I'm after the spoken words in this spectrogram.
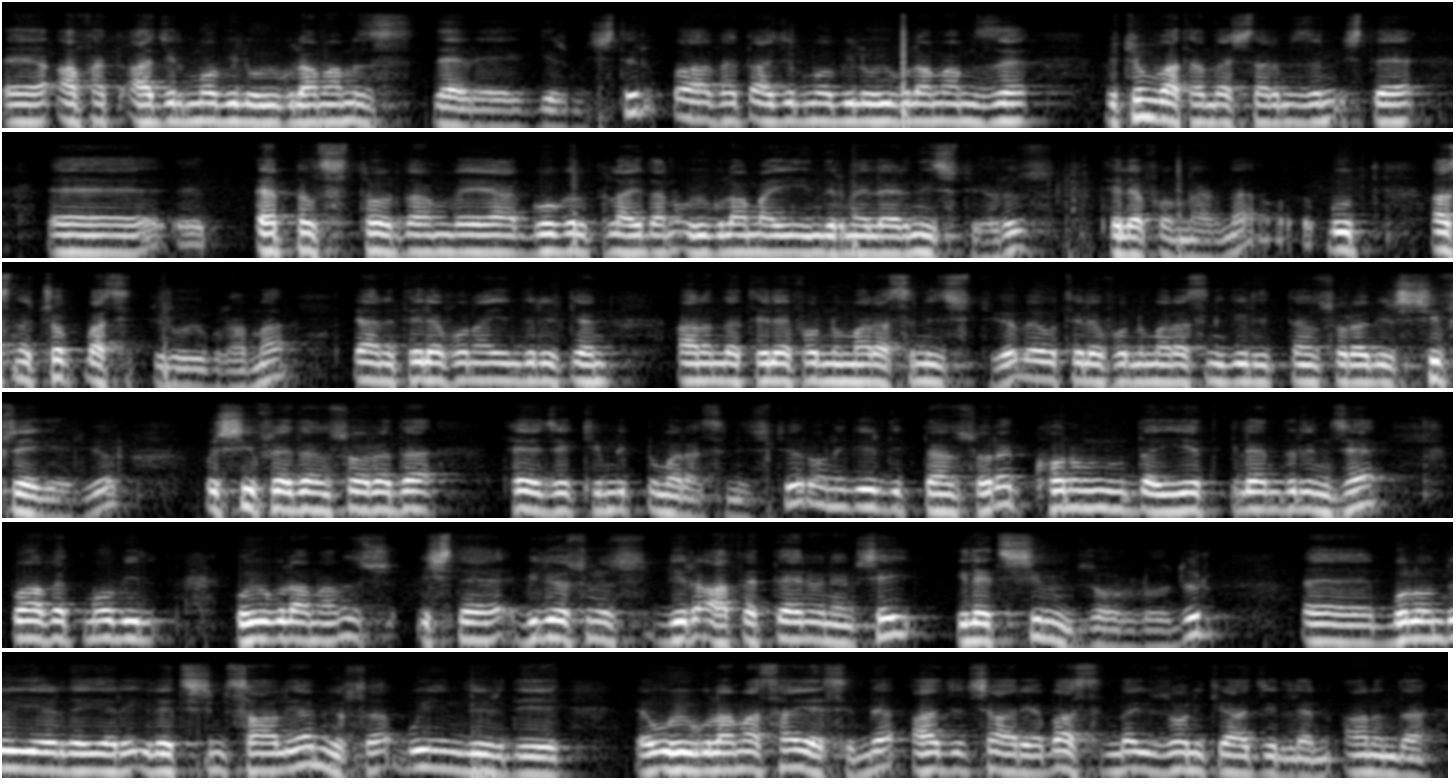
e, Afet Acil Mobil uygulamamız devreye girmiştir. Bu Afet Acil Mobil uygulamamızı bütün vatandaşlarımızın işte e, Apple Store'dan veya Google Play'dan uygulamayı indirmelerini istiyoruz telefonlarına. Bu aslında çok basit bir uygulama. Yani telefona indirirken anında telefon numarasını istiyor ve o telefon numarasını girdikten sonra bir şifre geliyor. Bu şifreden sonra da TC kimlik numarasını istiyor. Onu girdikten sonra konumunu da yetkilendirince bu afet mobil uygulamamız işte biliyorsunuz bir afette en önemli şey iletişim zorluğudur. Ee, bulunduğu yerde yere iletişim sağlayamıyorsa bu indirdiği e, uygulama sayesinde acil çağrıya bastığında 112 acillerin anında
